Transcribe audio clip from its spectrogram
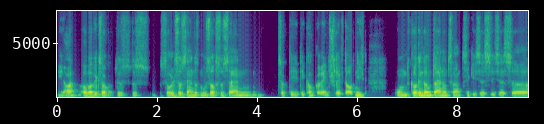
Ja, aber wie gesagt, das, das soll so sein, das muss auch so sein. Wie gesagt, die, die Konkurrenz schläft auch nicht. Und gerade in der Unter 21 ist es, ist es, äh,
